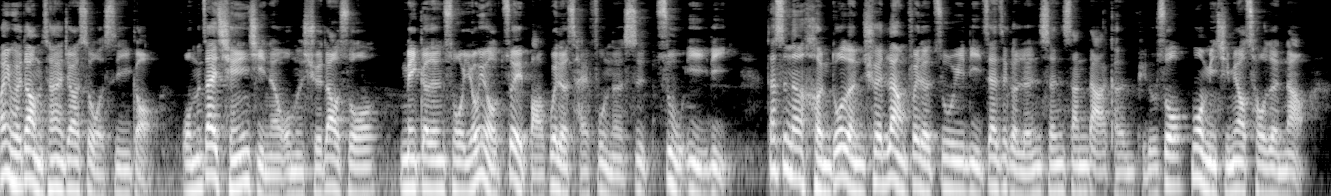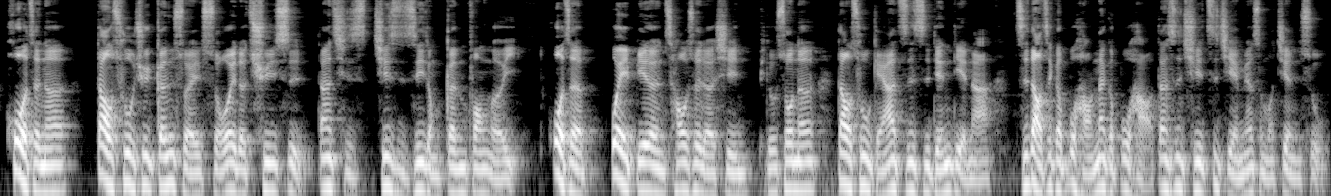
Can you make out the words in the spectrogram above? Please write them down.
欢迎回到我们产业教室，我是 Ego。我们在前一集呢，我们学到说，每个人所拥有最宝贵的财富呢是注意力，但是呢，很多人却浪费了注意力在这个人生三大坑，比如说莫名其妙凑热闹，或者呢到处去跟随所谓的趋势，但其实其实只是一种跟风而已，或者为别人操碎了心，比如说呢到处给他指指点点啊，指导这个不好那个不好，但是其实自己也没有什么建树。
